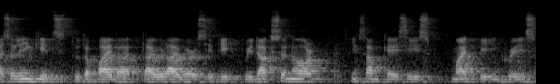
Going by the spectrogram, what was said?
has a linkage to the biodiversity reduction or in some cases might be increased.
